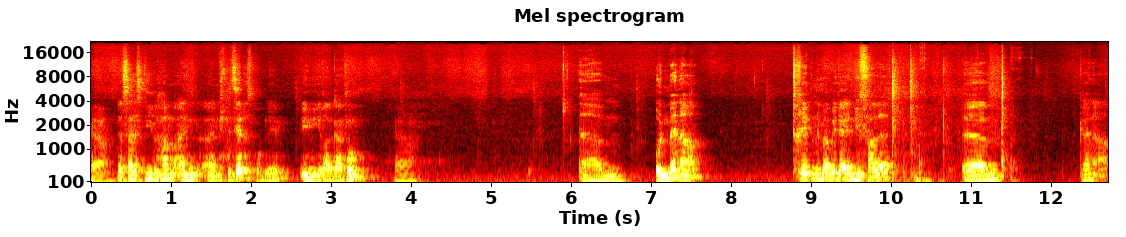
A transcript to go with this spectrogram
Ja. Das heißt, die haben ein, ein spezielles Problem in ihrer Gattung. Ja. Ähm, und Männer treten immer wieder in die Falle, ähm, keine,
